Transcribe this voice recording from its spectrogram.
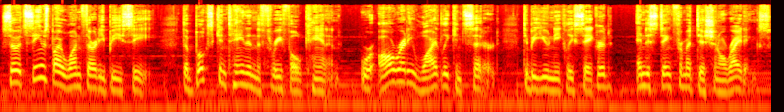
So it seems by 130 BC, the books contained in the threefold canon were already widely considered to be uniquely sacred and distinct from additional writings,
